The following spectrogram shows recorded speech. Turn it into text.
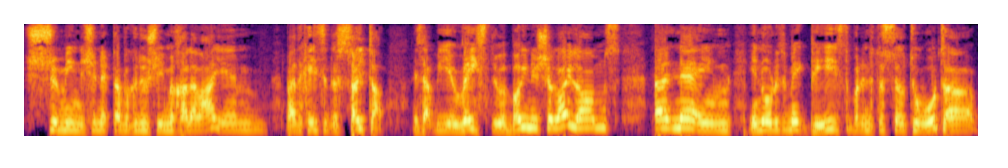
by the case of the Saita, is that we erase the Rabbeinu Shalaylam's uh, name in order to make peace, to put into the Sota water.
